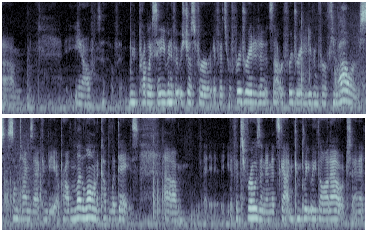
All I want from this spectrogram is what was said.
um, you know, we'd probably say even if it was just for if it's refrigerated and it's not refrigerated even for a few hours, sometimes that can be a problem. Let alone a couple of days. Um, if it's frozen and it's gotten completely thawed out and it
